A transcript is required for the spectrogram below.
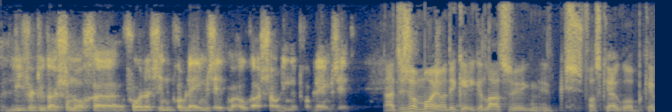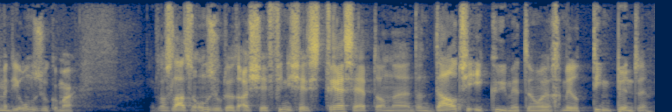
liever natuurlijk als je nog uh, voordat je in de problemen zit, maar ook als je al in de problemen zit. Nou, het is wel mooi, want ik, ik het laatste, ik, ik vast ook wel bekend met die onderzoeken, maar ik las laatst een onderzoek dat als je financiële stress hebt, dan, uh, dan daalt je IQ met een gemiddeld 10 punten.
